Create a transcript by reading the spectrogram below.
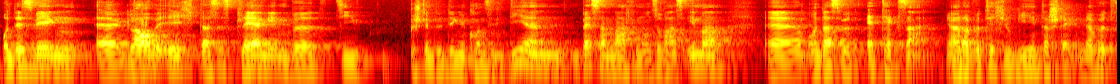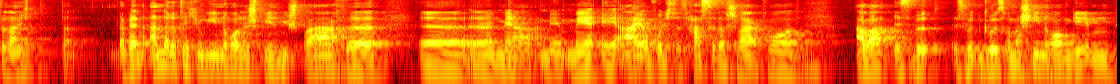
Und deswegen äh, glaube ich, dass es Player geben wird, die bestimmte Dinge konsolidieren, besser machen und so war es immer. Äh, und das wird AdTech sein. Ja, da wird Technologie hinterstecken. Da wird vielleicht dann, da werden andere Technologien eine Rolle spielen, wie Sprache, äh, äh, mehr, mehr, mehr AI, obwohl ich das hasse, das Schlagwort. Aber es wird, es wird einen größeren Maschinenraum geben.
